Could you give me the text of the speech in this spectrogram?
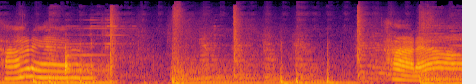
ถ่าแดงถ่าดาว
